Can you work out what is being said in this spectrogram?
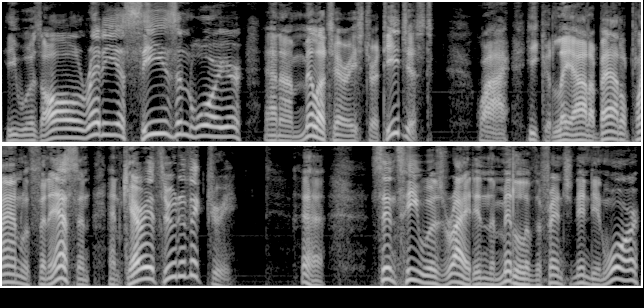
he was already a seasoned warrior and a military strategist. Why, he could lay out a battle plan with finesse and, and carry it through to victory. Since he was right in the middle of the French and Indian War,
